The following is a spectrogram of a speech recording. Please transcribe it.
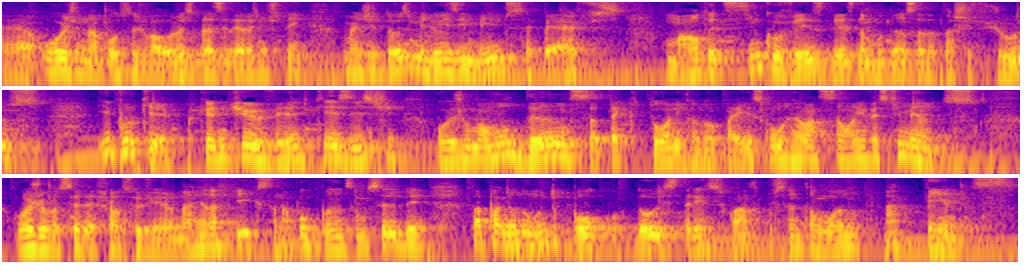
É, hoje na Bolsa de Valores brasileira a gente tem mais de 2 milhões e meio de CPFs, uma alta de 5 vezes desde a mudança da taxa de juros. E por quê? Porque a gente vê que existe hoje uma mudança tectônica no país com relação a investimentos. Hoje você deixar o seu dinheiro na renda fixa, na poupança, no CDB, está pagando muito pouco, 2, 3, 4% ao ano apenas.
